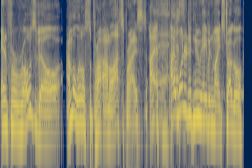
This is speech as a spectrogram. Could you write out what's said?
and for Roseville. I'm a little surprised. I'm a lot surprised. I, I wondered if New Haven might struggle.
